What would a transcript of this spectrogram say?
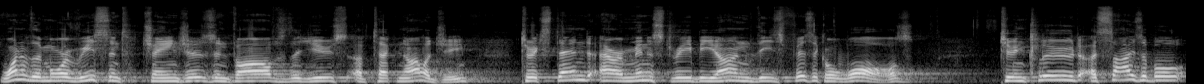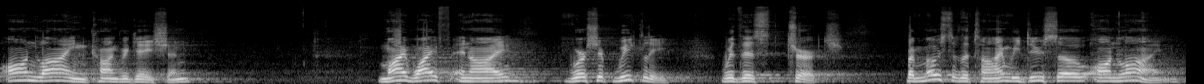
One of the more recent changes involves the use of technology to extend our ministry beyond these physical walls to include a sizable online congregation. My wife and I worship weekly with this church, but most of the time we do so online.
